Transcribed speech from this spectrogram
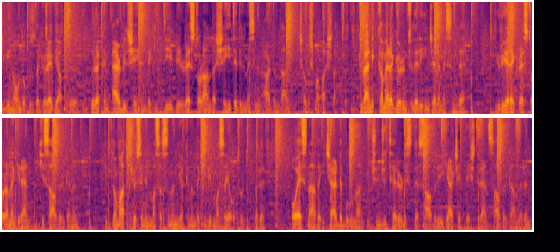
2019'da görev yaptığı Irak'ın Erbil şehrinde gittiği bir restoranda şehit edilmesinin ardından çalışma başlattı. Güvenlik kamera görüntüleri incelemesinde yürüyerek restorana giren iki saldırganın diplomat Köse'nin masasının yakınındaki bir masaya oturdukları, o esnada içeride bulunan üçüncü teröristle saldırıyı gerçekleştiren saldırganların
